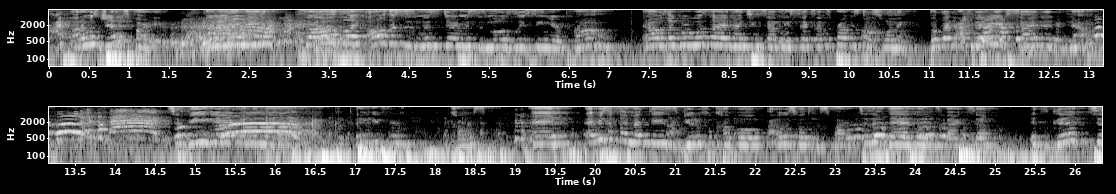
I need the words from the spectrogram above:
I thought it was Jen's party. You know what I mean? So I was like, oh, this is Mr. and Mrs. Mosley senior prom. And I was like, where was I in 1976? I was probably still swimming. But like, I'm very excited now to be here and uh, thank you for comers. And ever since I met these beautiful couple, I always felt inspired. To this day, I felt inspired. So good to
